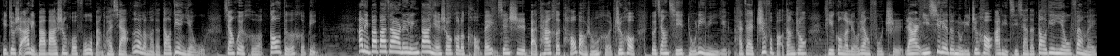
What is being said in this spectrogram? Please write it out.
也就是阿里巴巴生活服务板块下饿了么的到店业务，将会和高德合并。阿里巴巴在二零零八年收购了口碑，先是把它和淘宝融合，之后又将其独立运营，还在支付宝当中提供了流量扶持。然而一系列的努力之后，阿里旗下的到店业务范围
